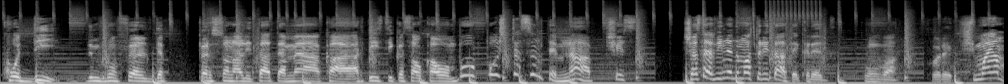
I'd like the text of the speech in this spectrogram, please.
codi din vreun fel de personalitatea mea ca artistică sau ca om. Bă, bă ăștia suntem, na, ce... s- Și asta vine de maturitate, cred, cumva. Corect. Și mai am,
